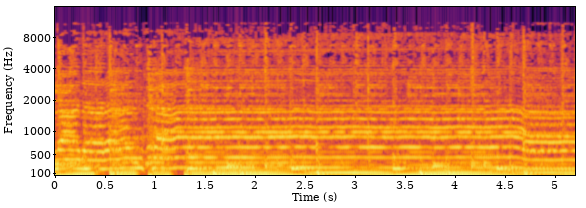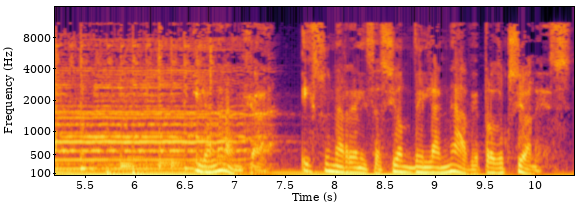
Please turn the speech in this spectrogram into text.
La naranja. La naranja es una realización de la nave Producciones.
